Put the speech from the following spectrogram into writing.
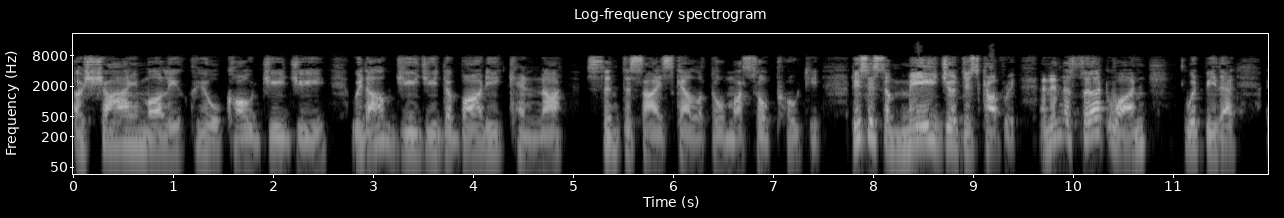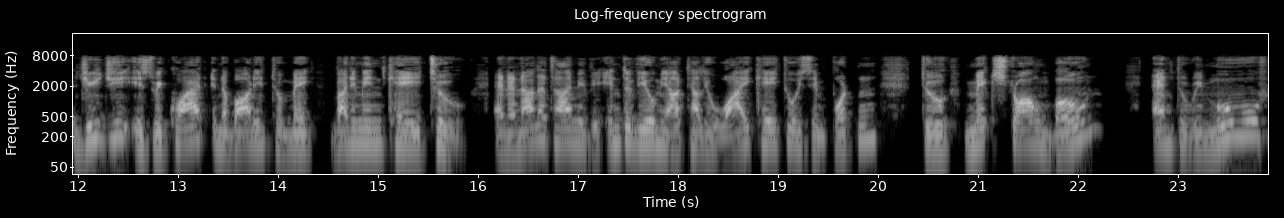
a shy molecule called GG. Without GG, the body cannot synthesize skeletal muscle protein. This is a major discovery. And then the third one would be that GG is required in the body to make vitamin K2. And another time, if you interview me, I'll tell you why K2 is important to make strong bone and to remove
